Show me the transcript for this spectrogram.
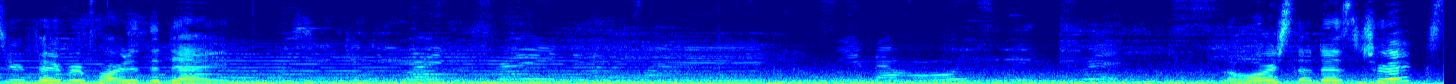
Was your favorite part of the day? The horse that does tricks?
